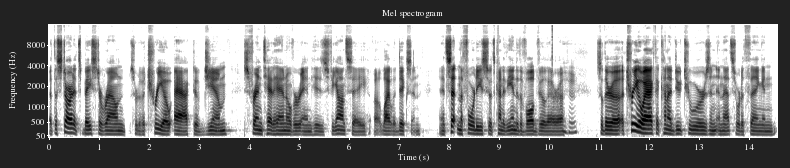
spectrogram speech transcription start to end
At the start, it's based around sort of a trio act of Jim, his friend Ted Hanover, and his fiancee, uh, Lila Dixon. And it's set in the 40s, so it's kind of the end of the vaudeville era. Mm-hmm. So they're a, a trio act that kind of do tours and, and that sort of thing. And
